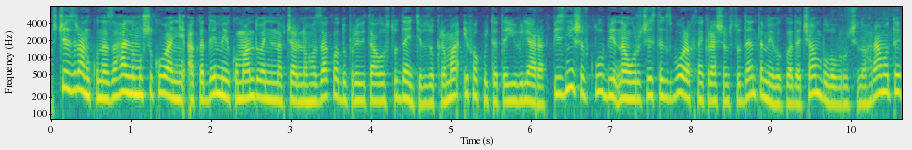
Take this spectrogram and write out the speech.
Ще зранку на загальному шикуванні академії командування навчального закладу привітало студентів, зокрема і факультета ювіляра. Пізніше в клубі на урочистих зборах найкращим студентам і викладачам було вручено грамоти,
